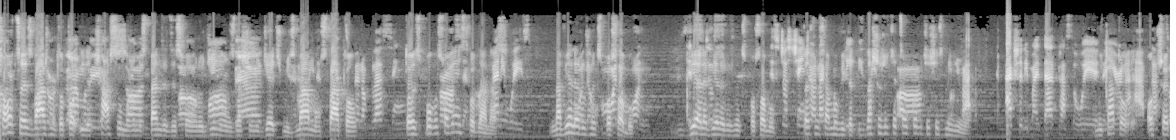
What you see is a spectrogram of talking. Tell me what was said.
To, co jest ważne, to to, ile czasu możemy spędzić ze swoją rodziną, z naszymi dziećmi, z mamą, z tatą. To jest błogosławieństwo dla nas. Na wiele różnych sposobów. Wiele, wiele różnych sposobów. To jest niesamowite. Nasze życie całkowicie się zmieniło. Mój tato odszedł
